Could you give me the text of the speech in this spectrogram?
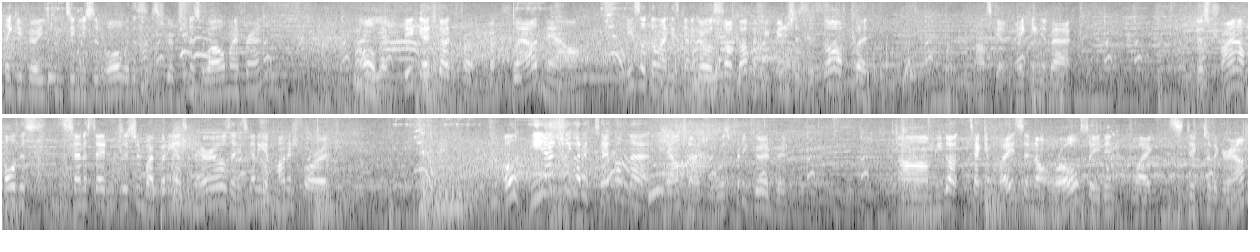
Thank you for your continued support with the subscription as well, my friend. Oh, but big edge guard from McCloud now. He's looking like he's going to go stock up if he finishes this off, but oh, Muscat making it back. Just trying to hold this center stage position by putting out some aerials, and he's going to get punished for it. Oh, he actually got a tech on that down smash. It was pretty good, but um, he got tech in place and not roll, so he didn't like stick to the ground.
